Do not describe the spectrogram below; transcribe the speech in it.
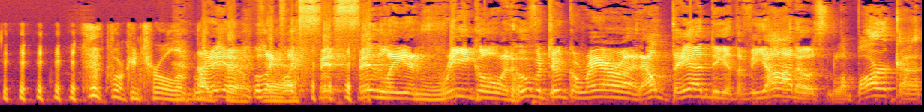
For control of Right? Yeah, like Yeah. like Fit Finlay and Regal and Juventud Guerrera and El Dandy and the Villanos and La Parka.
